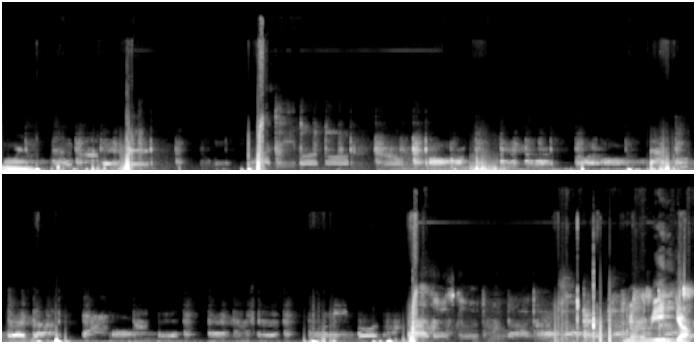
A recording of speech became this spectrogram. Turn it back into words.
อุ้ยแม่วิอยาก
